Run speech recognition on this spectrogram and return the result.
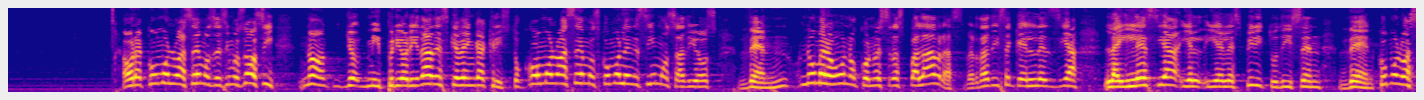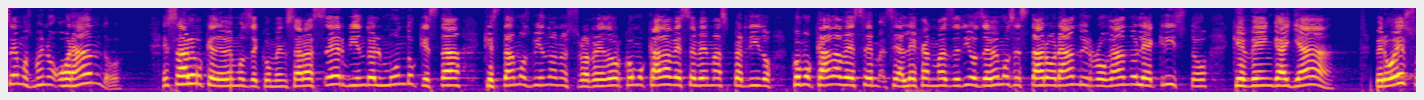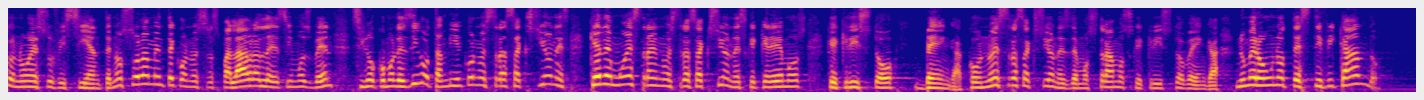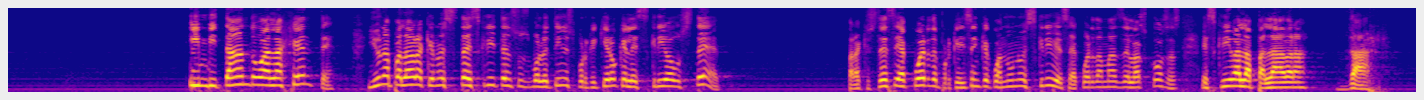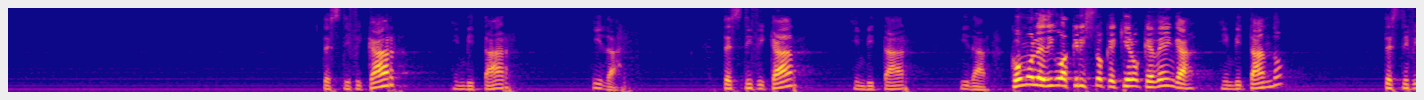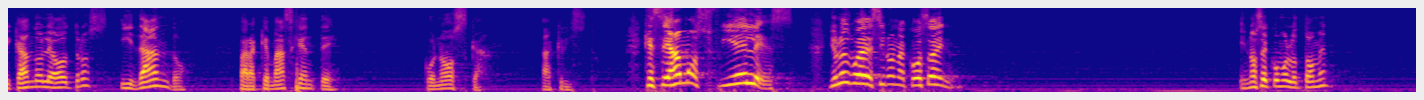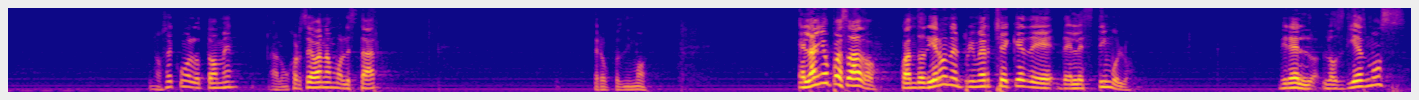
Ahora, ¿cómo lo hacemos? Decimos, no, sí, no, yo, mi prioridad es que venga Cristo. ¿Cómo lo hacemos? ¿Cómo le decimos a Dios, ven? Número uno, con nuestras palabras, ¿verdad? Dice que Él decía, la iglesia y el, y el Espíritu dicen, ven. ¿Cómo lo hacemos? Bueno, orando. Es algo que debemos de comenzar a hacer, viendo el mundo que está, que estamos viendo a nuestro alrededor, cómo cada vez se ve más perdido, cómo cada vez se, se alejan más de Dios. Debemos estar orando y rogándole a Cristo que venga ya. Pero eso no es suficiente. No solamente con nuestras palabras le decimos ven, sino como les digo, también con nuestras acciones. ¿Qué demuestra en nuestras acciones que queremos que Cristo venga? Con nuestras acciones demostramos que Cristo venga. Número uno, testificando. Invitando a la gente. Y una palabra que no está escrita en sus boletines porque quiero que le escriba a usted. para que usted se acuerde, porque dicen que cuando uno escribe se acuerda más de las cosas, escriba la palabra dar. Testificar, invitar y dar. Testificar, invitar y dar. ¿Cómo le digo a Cristo que quiero que venga? Invitando, testificándole a otros y dando para que más gente conozca a Cristo. Que seamos fieles. Yo les voy a decir una cosa y, no sé cómo lo tomen. No sé cómo lo tomen. A lo mejor se van a molestar. Pero pues ni modo. El año pasado, cuando dieron el primer cheque de, del estímulo, miren, los diezmos,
